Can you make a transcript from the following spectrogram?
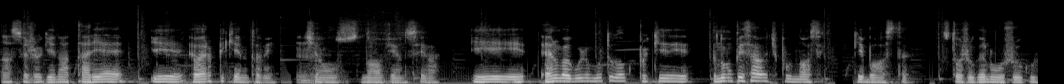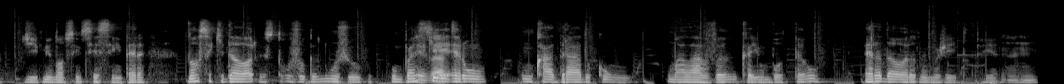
Nossa, eu joguei no Atari é... e eu era pequeno também. Uhum. Tinha uns 9 anos, sei lá. E era um bagulho muito louco, porque eu não pensava, tipo, nossa, que bosta. estou jogando um jogo de 1960. Era, nossa, que da hora, eu estou jogando um jogo. Por mais Exato. que era um, um quadrado com uma alavanca e um botão, era da hora do mesmo jeito, tá ligado? Uhum.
